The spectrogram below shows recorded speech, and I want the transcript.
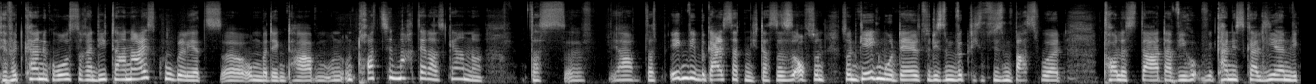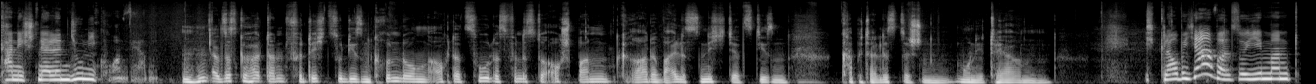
Der wird keine große Rendite an Eiskugel jetzt äh, unbedingt haben. Und, und trotzdem macht er das gerne das, äh, ja, das irgendwie begeistert mich das. Das ist auch so ein, so ein Gegenmodell zu diesem wirklich, zu diesem Buzzword, tolles Startup, wie, wie kann ich skalieren, wie kann ich schnell ein Unicorn werden. Mhm, also das gehört dann für dich zu diesen Gründungen auch dazu. Das findest du auch spannend, gerade weil es nicht jetzt diesen kapitalistischen, monetären. Ich glaube ja, weil so jemand,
